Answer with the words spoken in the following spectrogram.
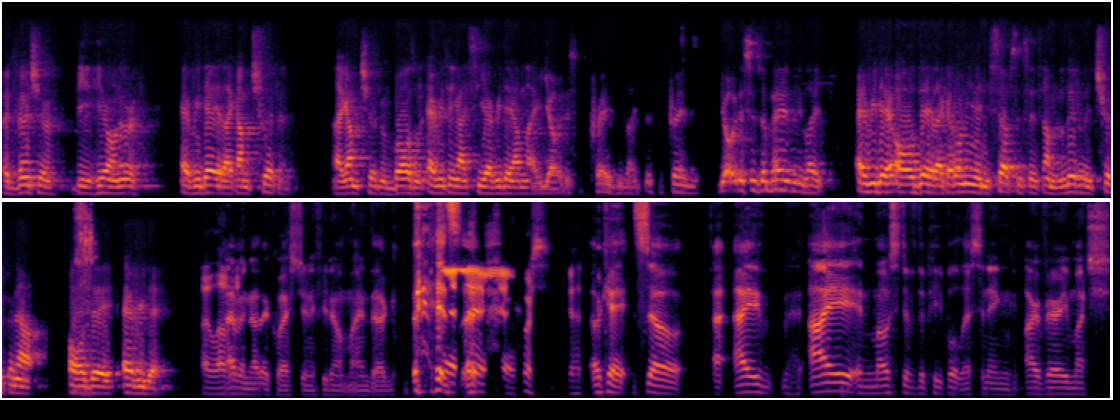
adventure being here on Earth every day. Like I'm tripping, like I'm tripping balls on everything I see every day. I'm like, yo, this is crazy. Like this is crazy. Yo, this is amazing. Like every day, all day. Like I don't need any substances. I'm literally tripping out all day, every day. I love it. I have it. another question if you don't mind, Doug. yeah, yeah, yeah, yeah, of course. Go ahead. Okay, so I, I and most of the people listening are very much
